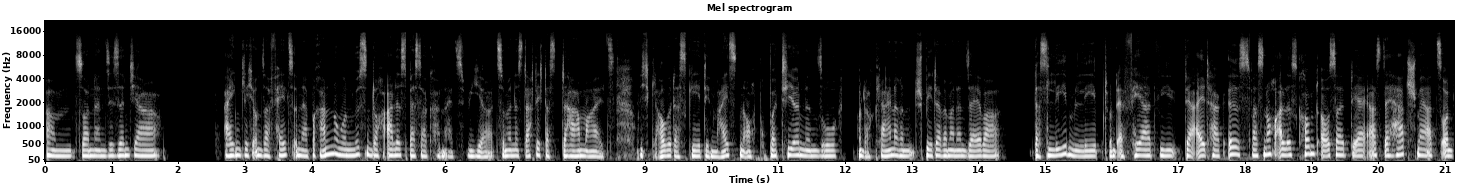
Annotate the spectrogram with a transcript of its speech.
ähm, sondern sie sind ja eigentlich unser Fels in der Brandung und müssen doch alles besser können als wir. Zumindest dachte ich das damals. Und ich glaube, das geht den meisten auch Pubertierenden so und auch kleineren später, wenn man dann selber das Leben lebt und erfährt, wie der Alltag ist, was noch alles kommt, außer der erste Herzschmerz und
